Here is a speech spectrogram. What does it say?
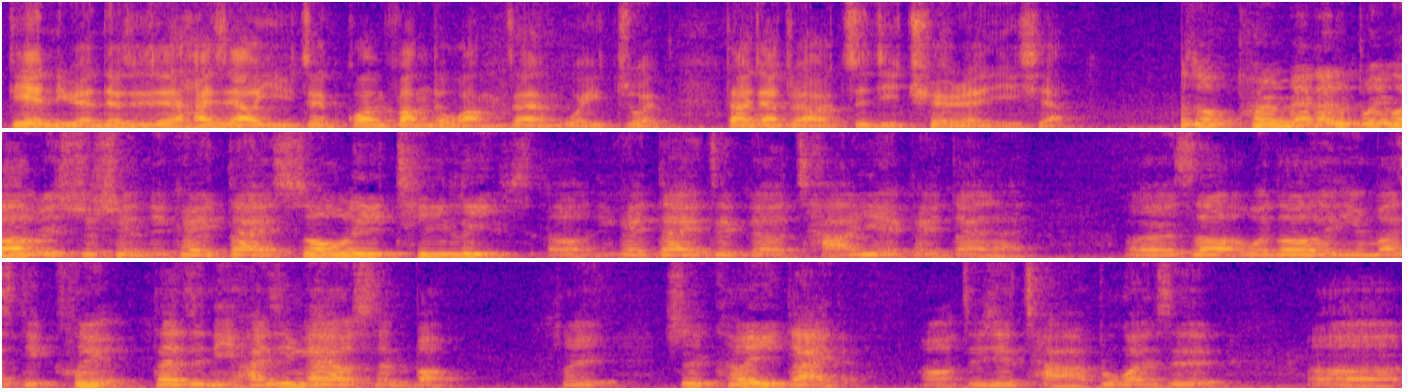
店员的这些，还是要以这官方的网站为准，大家最好自己确认一下。他说 permitted bring out restriction，你可以带 solely tea leaves，呃，你可以带这个茶叶可以带来，呃，so without you must declare，但是你还是应该要申报，所以是可以带的啊、哦。这些茶不管是呃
